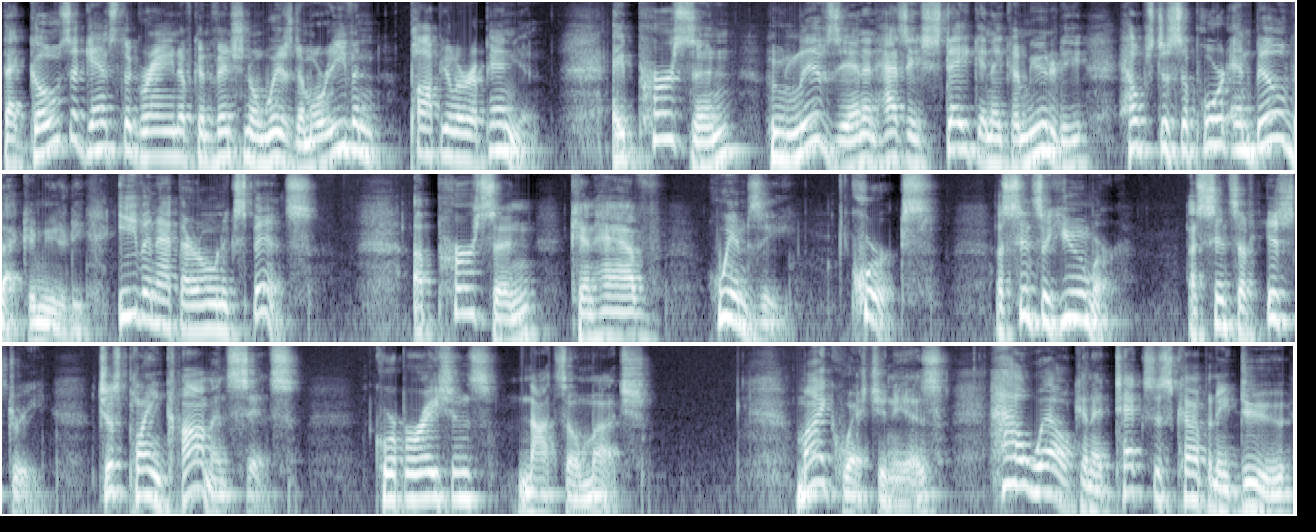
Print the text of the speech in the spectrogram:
that goes against the grain of conventional wisdom or even popular opinion. A person who lives in and has a stake in a community helps to support and build that community, even at their own expense. A person can have whimsy, quirks, a sense of humor, a sense of history, just plain common sense. Corporations, not so much. My question is how well can a Texas company do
